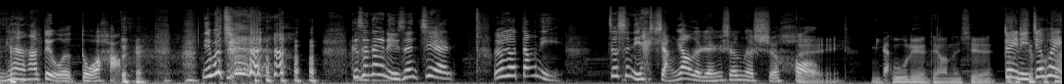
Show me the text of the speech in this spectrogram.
你看他对我有多好，你不觉得？可是那个女生竟然，我就说当你这是你想要的人生的时候。你忽略掉那些，对你就会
